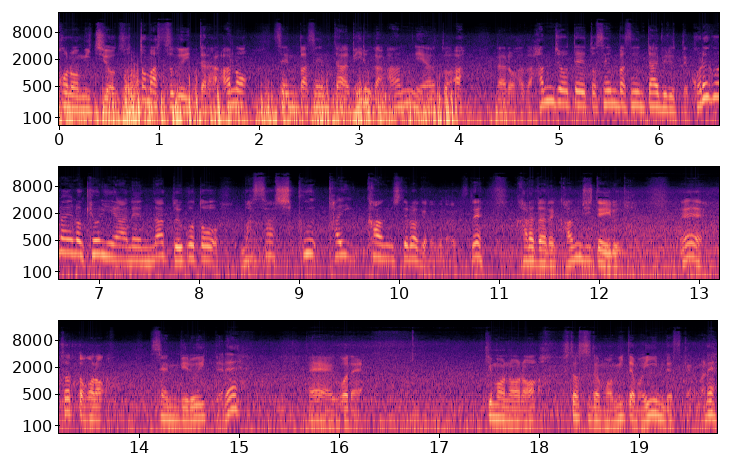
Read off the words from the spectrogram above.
この道をずっとまっすぐ行ったらあの千葉センタービルがあんねやと。あなるほど。繁盛亭と千葉センタービルってこれぐらいの距離やねんなということをまさしく体感してるわけでございますね。体で感じていると、ね、ちょっとこの千ビル行ってね、えー、ここで着物の一つでも見てもいいんですけどもね。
